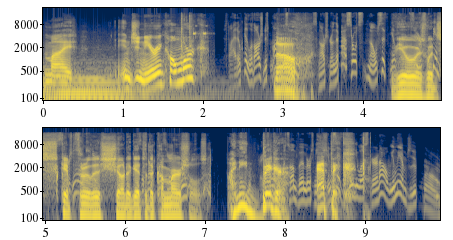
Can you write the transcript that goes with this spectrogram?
my engineering homework? No. Viewers would skip through this show to get to the commercials. I need bigger, epic. Oh.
